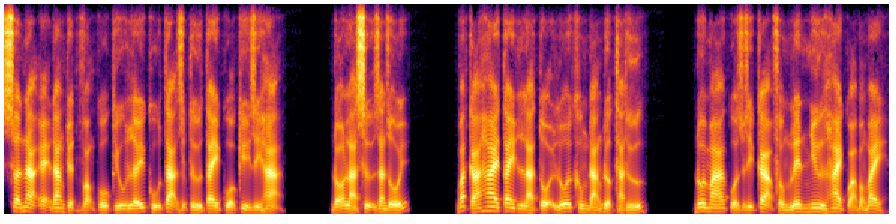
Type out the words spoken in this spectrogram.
Sơn Nạ ẹ đang tuyệt vọng cố cứu lấy cụ tạ dịu từ tay của kỳ Dị hạ. Đó là sự gian dối. Bắt cá hai tay là tội lỗi không đáng được tha thứ. Đôi má của dì cạ phồng lên như hai quả bóng bay.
